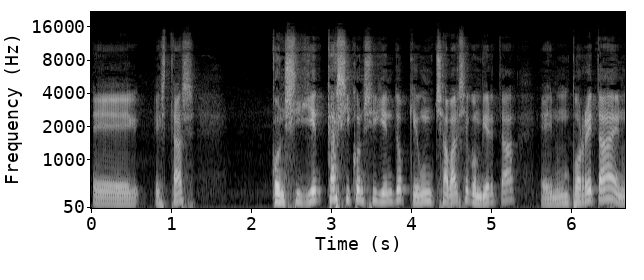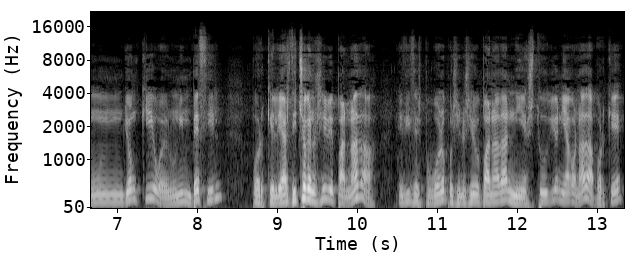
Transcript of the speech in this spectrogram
eh, estás casi consiguiendo que un chaval se convierta en un porreta, en un yonki o en un imbécil porque le has dicho que no sirve para nada. Y dices, pues bueno, pues si no sirve para nada, ni estudio ni hago nada. ¿Por qué?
